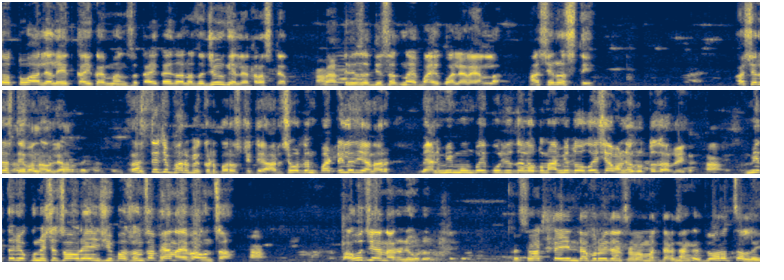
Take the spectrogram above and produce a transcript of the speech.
तत्व आलेले आहेत काही काही माणसं. काही काही जणांचा जीव गेल्यात रस्त्यात. रात्रीचं दिसत नाही बाईकवाल्याला यांना. असे रस्ते. असे रस्ते बनवले रस्त्याची फार बिकट परिस्थिती. आहे हर्षवर्धन पाटीलच येणार. आणि मी मुंबई पोलीस दलातून आम्ही दोघंही सेवानिवृत्त झालोय. मी तर एकोणीसशे चौऱ्याऐंशी पासूनचा फॅन आहे भाऊंचा. हा. भाऊच येणार निवडून. कसं वाटतं इंदापूर विधानसभा मतदारसंघ जोरात चाललंय.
